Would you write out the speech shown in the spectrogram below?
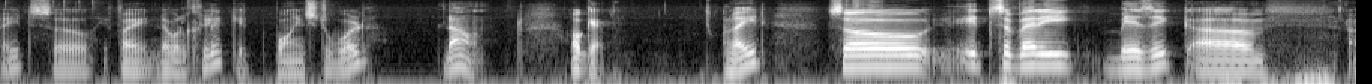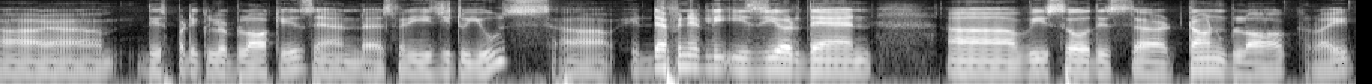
right? So if I double click it points toward down okay right? So it's a very basic um, uh, this particular block is and it's very easy to use. Uh, it definitely easier than uh, we saw this uh, turn block right?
